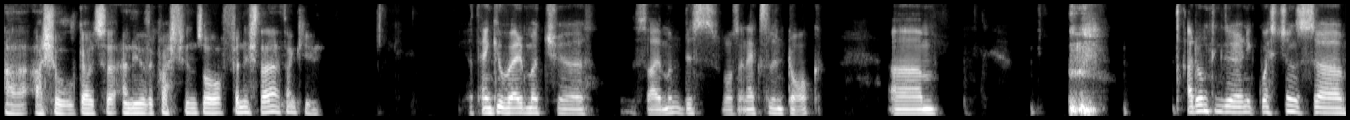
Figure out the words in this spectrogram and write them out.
uh, I shall go to any other questions or finish there. Thank you. Thank you very much, uh, Simon. This was an excellent talk. Um, I don't think there are any questions. Uh,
